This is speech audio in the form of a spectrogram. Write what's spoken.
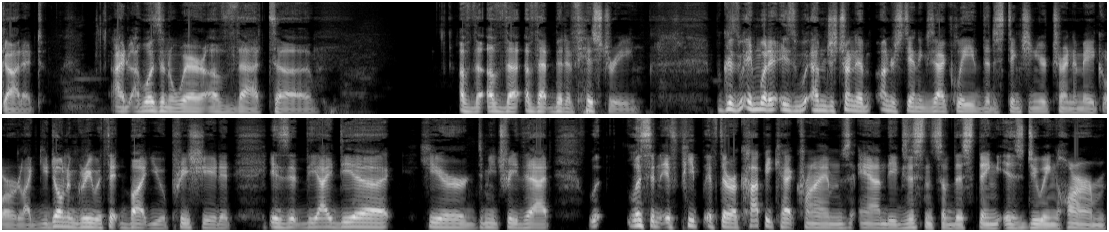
Got it. I, I wasn't aware of that uh, of the of that of that bit of history because in what it is i'm just trying to understand exactly the distinction you're trying to make or like you don't agree with it but you appreciate it is it the idea here dimitri that listen if people if there are copycat crimes and the existence of this thing is doing harm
